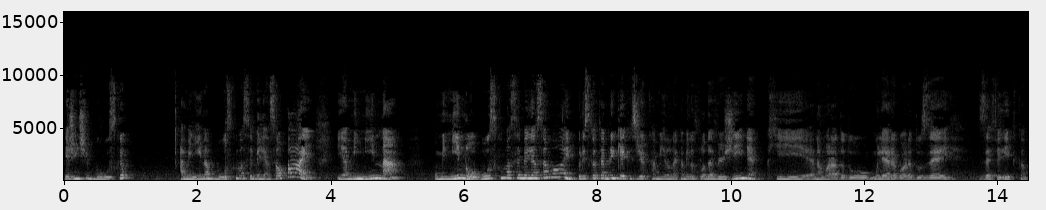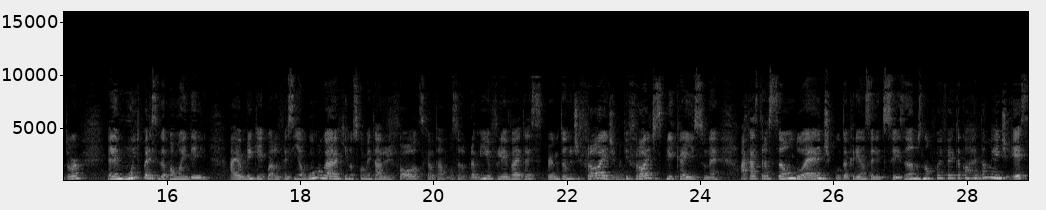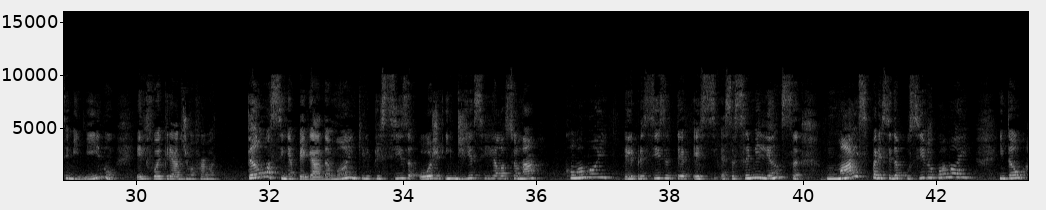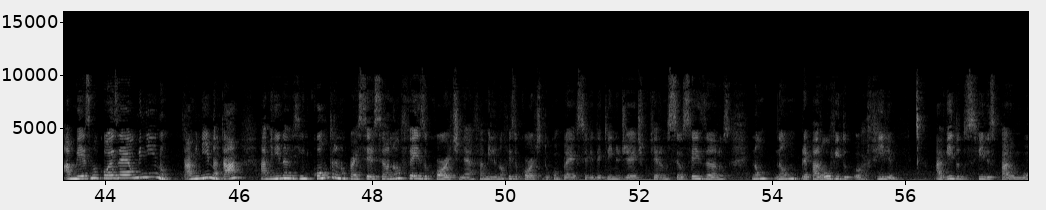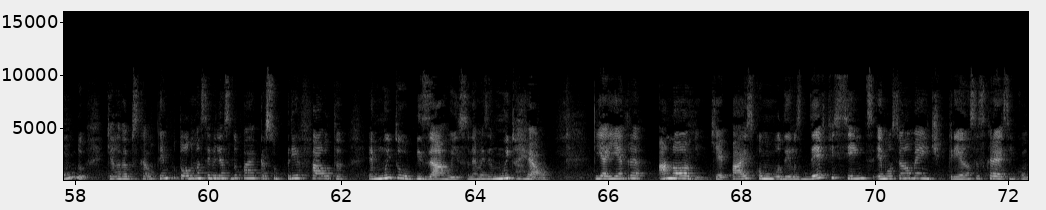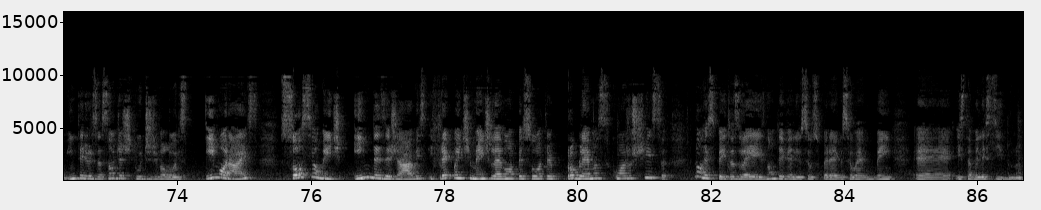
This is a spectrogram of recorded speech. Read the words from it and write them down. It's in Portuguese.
E a gente busca, a menina busca uma semelhança ao pai. E a menina, o menino busca uma semelhança à mãe. Por isso que eu até brinquei com esse dia com a Camila, né? Camila falou da Virgínia, que é namorada do mulher agora do Zé Zé Felipe, cantor, ela é muito parecida com a mãe dele. Aí eu brinquei com ela, falei assim, em algum lugar aqui nos comentários de fotos que ela tava mostrando para mim, eu falei, vai estar tá perguntando de Freud, porque Freud explica isso, né? A castração do édipo, da criança ali de 6 anos, não foi feita corretamente. Esse menino, ele foi criado de uma forma tão assim apegada à mãe que ele precisa hoje em dia se relacionar com a mãe. Ele precisa ter esse, essa semelhança mais parecida possível com a mãe. Então, a mesma coisa é o menino, a menina, tá? A menina encontra no parceiro, se ela não fez o corte, né? A família não fez o corte do complexo ali, declínio de Édipo, que era nos seus seis anos, não, não preparou o a filha, a vida dos filhos para o mundo, que ela vai buscar o tempo todo uma semelhança do pai para suprir a falta. É muito bizarro isso, né? Mas é muito real. E aí entra a 9, que é pais como modelos deficientes emocionalmente. Crianças crescem com interiorização de atitudes de valores imorais, socialmente indesejáveis e frequentemente levam a pessoa a ter problemas com a justiça. Não respeita as leis, não teve ali o seu superego, o seu ego bem é, estabelecido, né?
